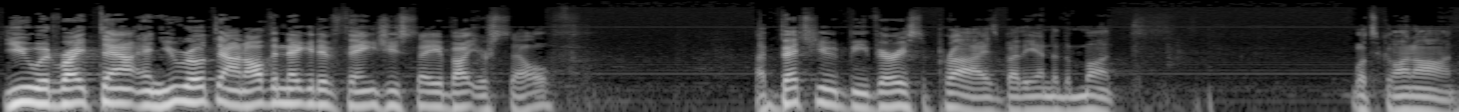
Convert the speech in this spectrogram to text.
you would write down, and you wrote down all the negative things you say about yourself, I bet you'd be very surprised by the end of the month what's going on.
